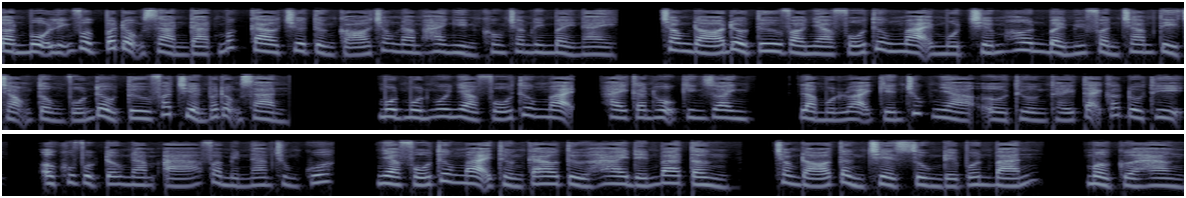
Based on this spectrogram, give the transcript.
toàn bộ lĩnh vực bất động sản đạt mức cao chưa từng có trong năm 2007 này. Trong đó đầu tư vào nhà phố thương mại một chiếm hơn 70% tỷ trọng tổng vốn đầu tư phát triển bất động sản. Một một ngôi nhà phố thương mại hay căn hộ kinh doanh là một loại kiến trúc nhà ở thường thấy tại các đô thị ở khu vực Đông Nam Á và miền Nam Trung Quốc. Nhà phố thương mại thường cao từ 2 đến 3 tầng, trong đó tầng trệt dùng để buôn bán, mở cửa hàng,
